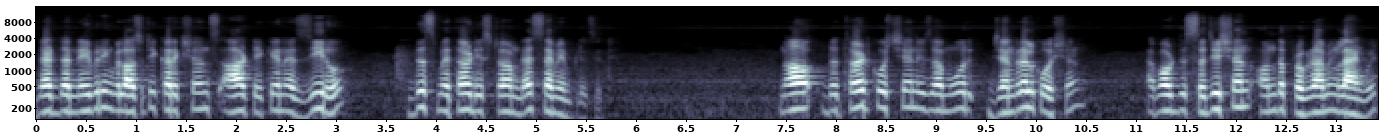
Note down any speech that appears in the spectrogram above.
that the neighboring velocity corrections are taken as 0, this method is termed as semi-implicit. Now, the third question is a more general question about the suggestion on the programming language.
